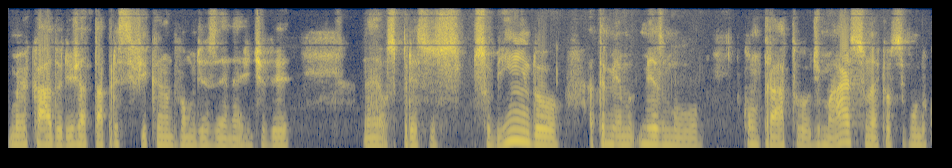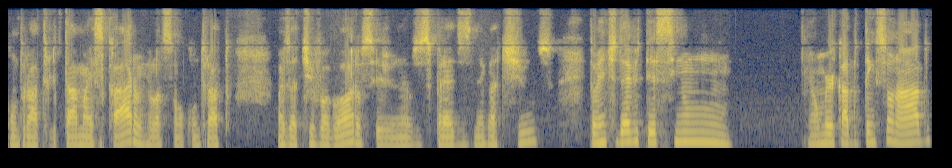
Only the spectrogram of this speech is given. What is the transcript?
o mercado ele já está precificando, vamos dizer, né? A gente vê né, os preços subindo, até mesmo, mesmo contrato de março, né, que é o segundo contrato, ele está mais caro em relação ao contrato mais ativo agora, ou seja, né, os spreads negativos. Então a gente deve ter sim um, é um mercado tensionado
